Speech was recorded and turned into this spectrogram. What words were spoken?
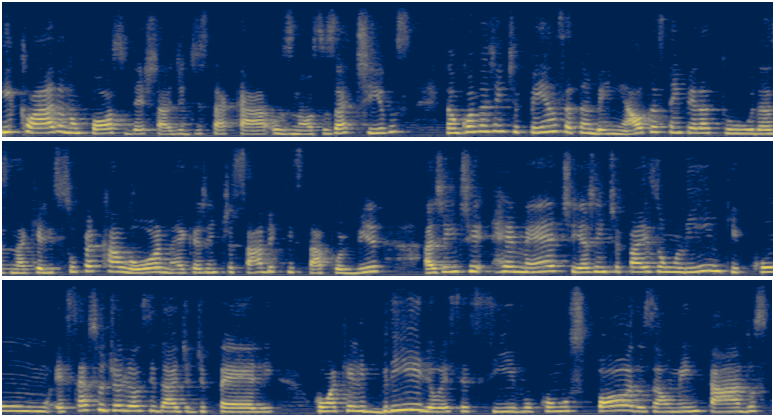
E claro, não posso deixar de destacar os nossos ativos. Então, quando a gente pensa também em altas temperaturas, naquele super calor, né, que a gente sabe que está por vir, a gente remete e a gente faz um link com excesso de oleosidade de pele, com aquele brilho excessivo, com os poros aumentados.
